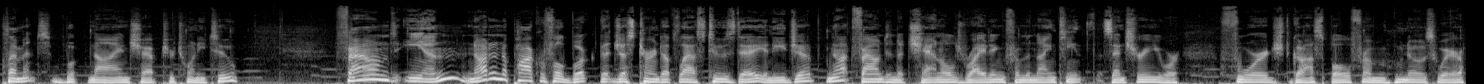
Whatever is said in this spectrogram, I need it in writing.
Clement, Book 9, Chapter 22. Found in, not an apocryphal book that just turned up last Tuesday in Egypt, not found in a channeled writing from the 19th century or forged gospel from who knows where,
